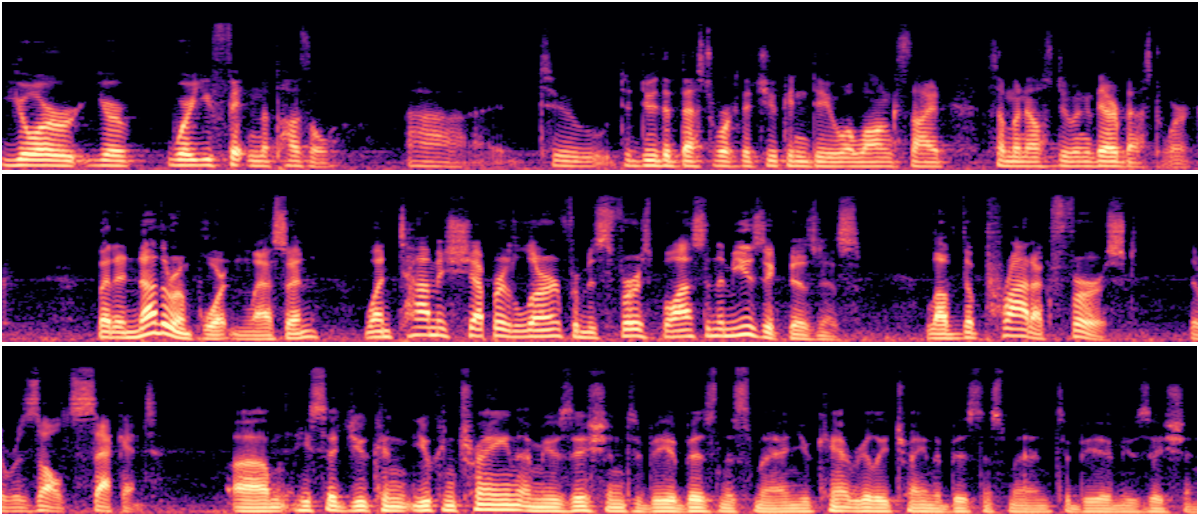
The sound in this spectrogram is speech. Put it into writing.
your, your, where you fit in the puzzle uh, to, to do the best work that you can do alongside someone else doing their best work. But another important lesson, one Thomas Shepard learned from his first boss in the music business love the product first, the results second. Um, he said, you can, you can train a musician to be a businessman. You can't really train a businessman to be a musician.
